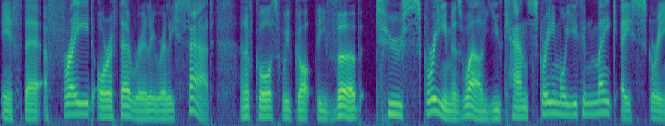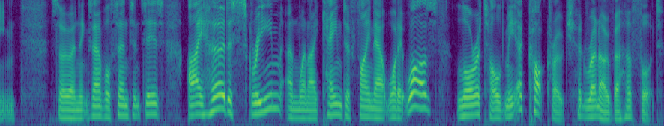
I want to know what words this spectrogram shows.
if they're afraid, or if they're really, really sad. And of course, we've got the verb to scream as well. You can scream or you can make a scream. So, an example sentence is I heard a scream, and when I came to find out what it was, Laura told me a cockroach had run over her foot.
